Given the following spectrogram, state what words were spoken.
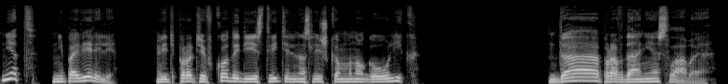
Нет, не поверили, ведь против Коды действительно слишком много улик. Да, оправдание слабое.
